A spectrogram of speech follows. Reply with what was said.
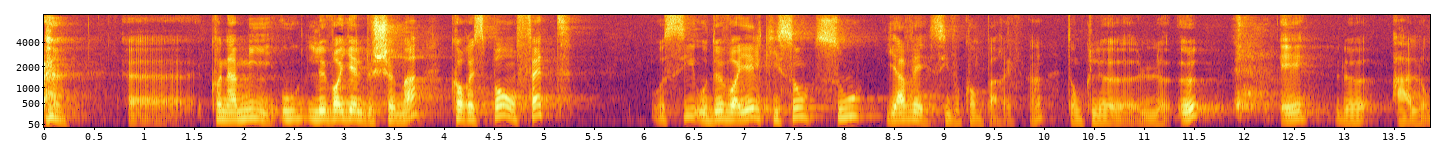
euh, qu'on a mis, ou les voyelles de chemin, correspondent en fait aussi aux deux voyelles qui sont sous Yahvé, si vous comparez. Hein. Donc le, E et le A long.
